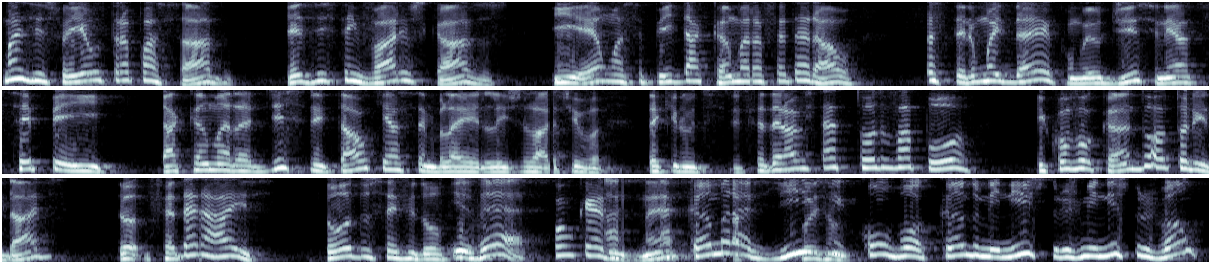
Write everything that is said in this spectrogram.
Mas isso aí é ultrapassado. Existem vários casos e é uma CPI da Câmara Federal. Para se ter uma ideia, como eu disse, né, a CPI da Câmara Distrital, que é a Assembleia Legislativa daqui do Distrito Federal, está todo vapor e convocando autoridades federais. Todo servidor público. Zé, qualquer um, a, né? A Câmara a, vive convocando ministros, os ministros vão.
